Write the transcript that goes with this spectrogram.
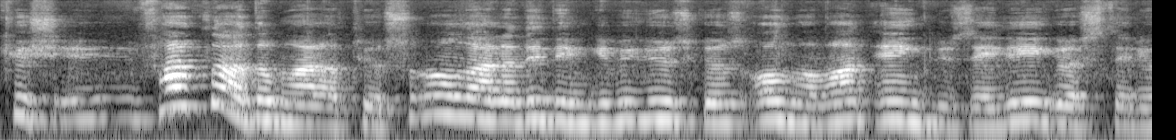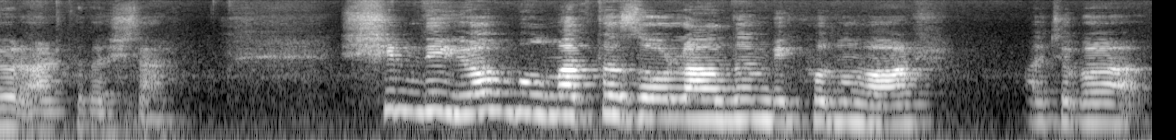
köşe farklı adımlar atıyorsun. Onlarla dediğim gibi yüz göz olmaman en güzeli gösteriyor arkadaşlar. Şimdi yön bulmakta zorlandığım bir konu var. Acaba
